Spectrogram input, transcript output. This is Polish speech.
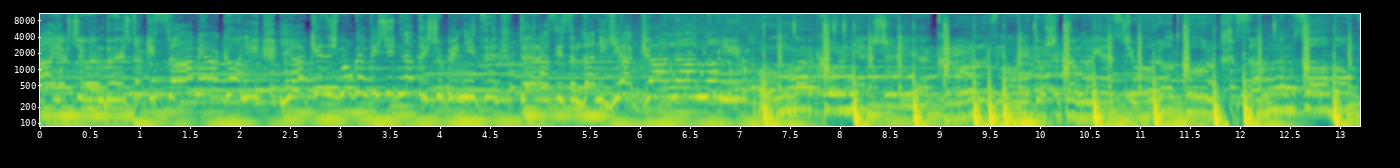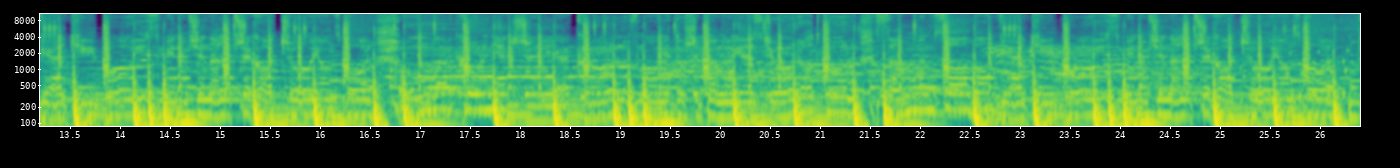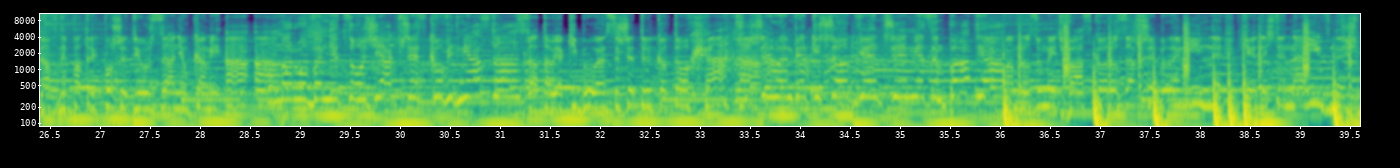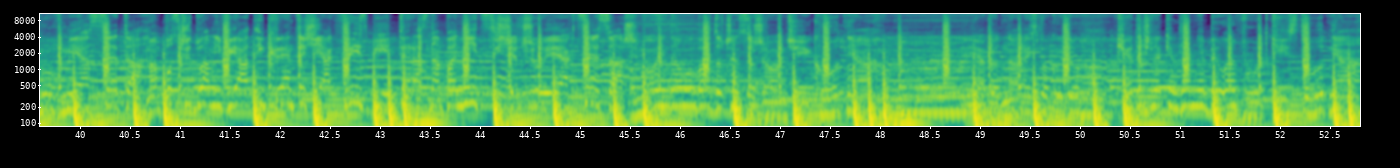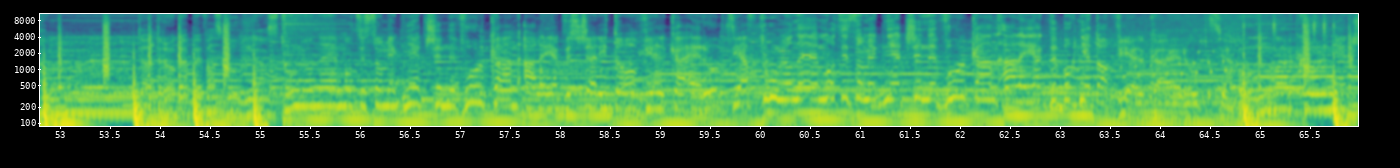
A ja chciałem być taki sam jak oni. Ja kiedyś mogłem wisieć na tej szubienicy. Teraz jestem dla nich jak gal na anonim. Umarł król, niech żyje król. W mojej duszy pełno jest dziur od kul Samym sobą wielki bój. Zmieniam się na lepszy, choć czując ból. Umarł król, niech żyje król. W mojej duszy pełno jest dziur od kul Samym sobą wielki bój. Zmieniam się na lepszy, choć czując ból. Dawny Patryk poszedł już za aniołkami, a a. Umarło we mnie coś jak przez covid miasta. Zatał jaki byłem, słyszę tylko to ha. Przeżyłem wielki szok, więc czym jest empatia? Mam rozumieć was, skoro zawsze byłem inny. Kiedyś ten naiwny, dziś mów mi asceta Mam pod skrzydłami wiatr i kręcę się jak frisbee. Teraz na panicy się czuję jak cesarz. W moim domu bardzo często rządzi są jak nieczynny wulkan Ale jak wystrzeli to wielka erupcja. Stłumione emocje są jak nieczynny wulkan Ale jak wybuchnie to wielka erupcja. Umarł król, niech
